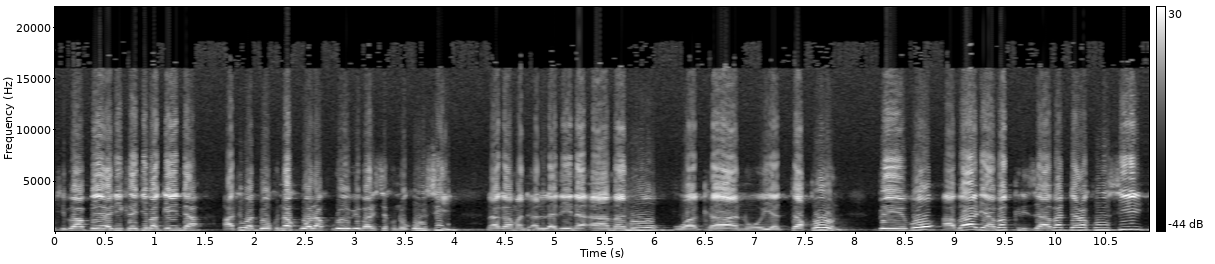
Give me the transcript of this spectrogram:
nti babeeraliikira gye bagenda ate wadde okunakuwala ku lwebyo byebalese kuno ku nsi nagamba nti alladhina amanu wa kanu yattaqun beebo abaali abakkiriza abaddala ku nsi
